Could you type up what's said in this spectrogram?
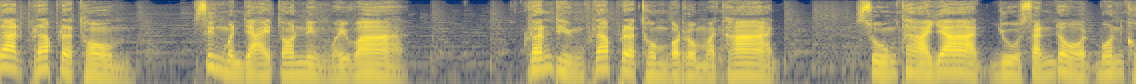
ราชพระประทม ซึ่งบรรยายตอนหนึ่งไว้ว่า ครั้นถึงพระประทมบรมธาตุสูงทายาทอยู่สันโดษบนโข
